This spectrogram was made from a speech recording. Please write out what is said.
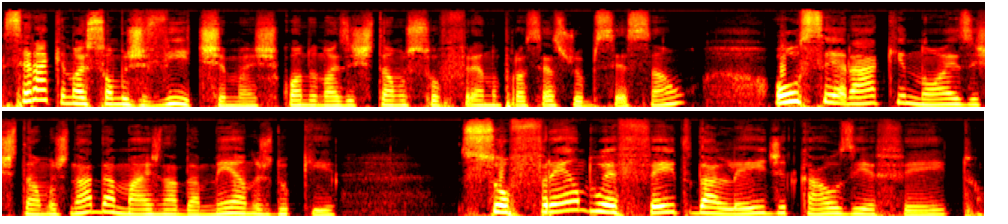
Será que nós somos vítimas quando nós estamos sofrendo um processo de obsessão? Ou será que nós estamos nada mais, nada menos do que sofrendo o efeito da lei de causa e efeito,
